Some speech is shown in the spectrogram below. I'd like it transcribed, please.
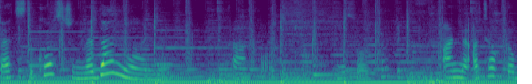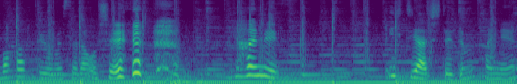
That's the question. Neden yani? Sen sor. Ne soracağım? Anne açak da bakak diyor mesela o şey. yani ihtiyaç dedim hani.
